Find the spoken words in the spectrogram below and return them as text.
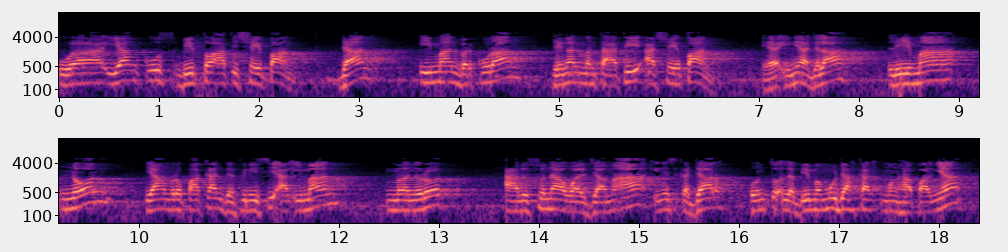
wa yangkus bi ta'ati syaitan. Dan iman berkurang dengan mentaati asyaitan. Ya, ini adalah lima non yang merupakan definisi al-iman menurut Ahlussunnah wal Jamaah. Ini sekedar untuk lebih memudahkan menghafalnya.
